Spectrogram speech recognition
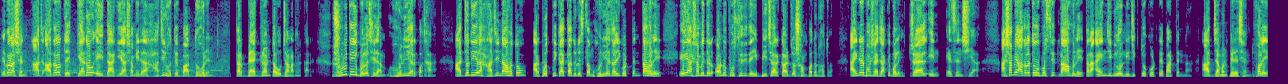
এবার আসেন, আজ আদালতে কেন এই দাগি আসামিরা হাজির হতে বাধ্য হলেন, তার ব্যাকগ্রাউন্ডটাও জানা দরকার। শুরুতেই বলেছিলাম, হলিয়ার কথা। আর যদি এরা হাজির না হতো আর পত্রিকায় তাজুল ইসলাম হুলিয়া জারি করতেন, তাহলে এই আসামিদের অনুপস্থিতিতেই বিচার কার্য সম্পাদন হতো। আইনের ভাষায় যাকে বলে ট্রায়াল ইন এসেন্সিয়া আসামি আদালতে উপস্থিত না হলে তারা আইনজীবীও নিযুক্ত করতে পারতেন না। আজ যেমন পেরেছেন, ফলে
